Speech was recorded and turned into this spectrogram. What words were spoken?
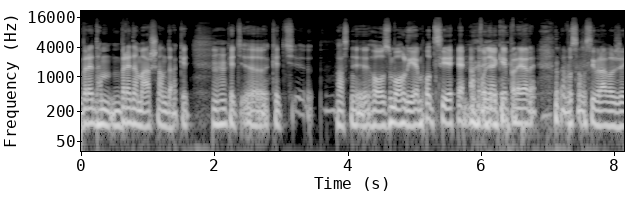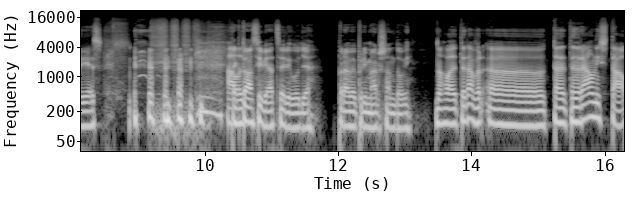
Breda, Breda Maršanda, keď, uh-huh. keď, uh, keď vlastne ho zmohli emócie a po nejakej prehre, lebo som si vravel, že yes. Ale... Tak to asi viacerí ľudia, práve pri Maršandovi. No ale teda uh, ta, ten reálny stav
